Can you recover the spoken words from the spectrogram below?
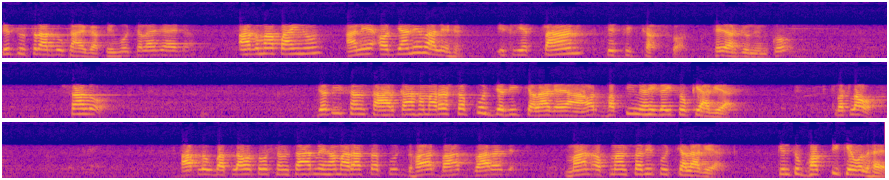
फिर दूसरा दुख आएगा, फिर वो चला जाएगा। आगमा पाइनो आने और जाने वाले हैं, इसलिए तान शिक्षा स्व। हे अर्जुन, इनको चलो यदि संसार का हमारा सब कुछ यदि चला गया और भक्ति नहीं गई तो क्या गया? बतलाओ। आप लोग बतलाओ तो संसार में हमारा सब कुछ घर बात द्वारा मान, अपमान सभी कुछ चला गया। किंतु भक्ति केवल है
